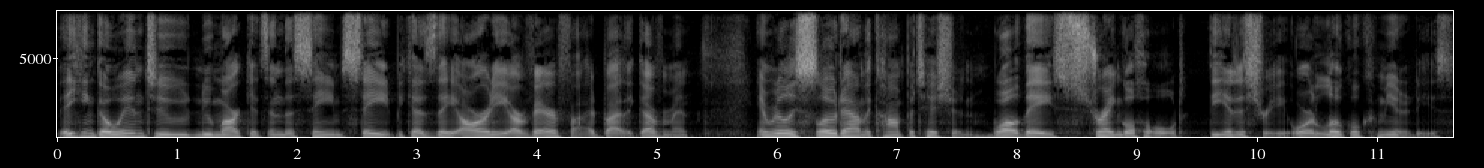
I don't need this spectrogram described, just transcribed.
They can go into new markets in the same state because they already are verified by the government and really slow down the competition while they stranglehold the industry or local communities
